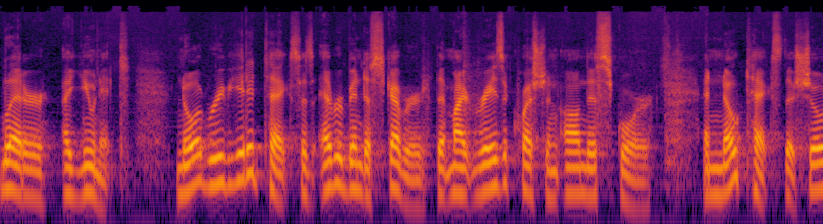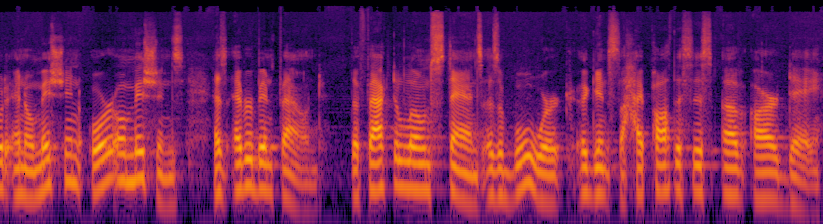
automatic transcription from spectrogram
letter a unit. No abbreviated text has ever been discovered that might raise a question on this score, and no text that showed an omission or omissions has ever been found. The fact alone stands as a bulwark against the hypothesis of our day.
